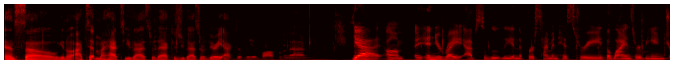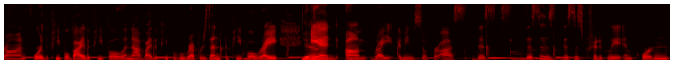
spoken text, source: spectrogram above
And so, you know, I tip my hat to you guys for that because you guys were very actively involved with that. Yeah, um, and you're right, absolutely. And the first time in history, the lines are being drawn for the people by the people, and not by the people who represent the people, right? Yeah. And um, right, I mean, so for us, this this is this is critically important.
